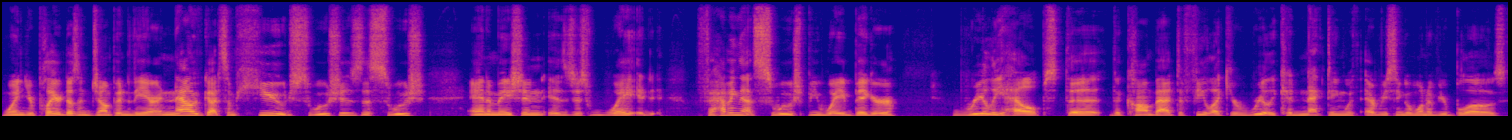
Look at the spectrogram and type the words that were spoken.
when your player doesn't jump into the air. And now we've got some huge swooshes. The swoosh animation is just way having that swoosh be way bigger really helps the the combat to feel like you're really connecting with every single one of your blows.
